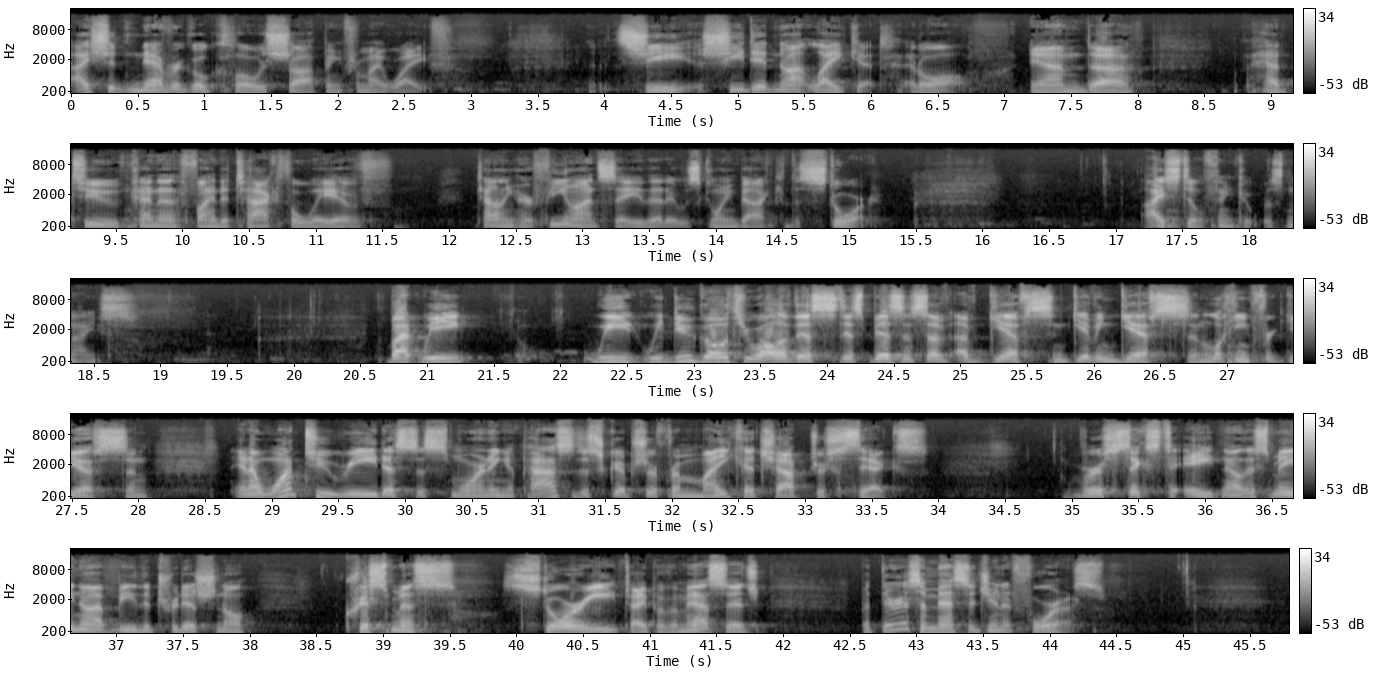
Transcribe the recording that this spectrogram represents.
I should never go clothes shopping for my wife. She, she did not like it at all. And uh, had to kind of find a tactful way of telling her fiance that it was going back to the store. I still think it was nice. But we we we do go through all of this this business of, of gifts and giving gifts and looking for gifts and and I want to read us this morning a passage of scripture from Micah chapter 6 verse 6 to 8. Now this may not be the traditional Christmas story type of a message, but there is a message in it for us.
